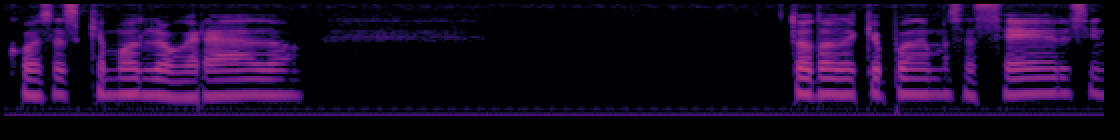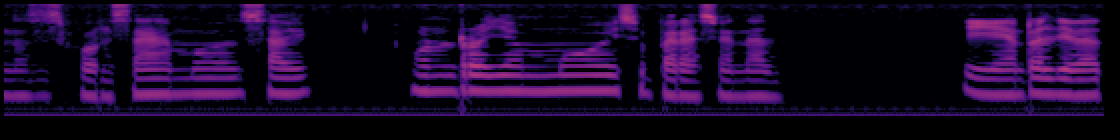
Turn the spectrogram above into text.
cosas que hemos logrado todo lo que podemos hacer si nos esforzamos, hay un rollo muy superacional. Y en realidad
